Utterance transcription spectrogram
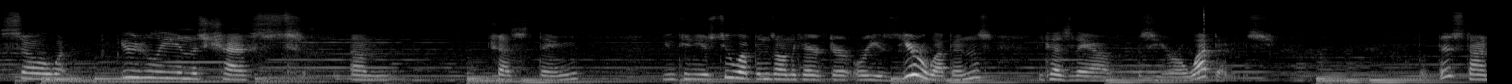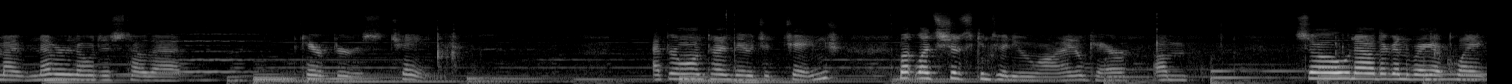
So, usually in this chest, um, chest thing, you can use two weapons on the character or use zero weapons because they have zero weapons. This time I've never noticed how that characters change. After a long time they would change. But let's just continue on. I don't care. Um so now they're gonna bring out Clank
